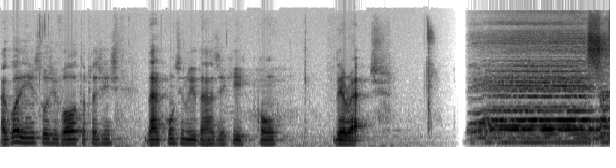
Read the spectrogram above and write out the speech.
Agora estou de volta para a gente dar continuidade aqui com The Red. Deixa o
